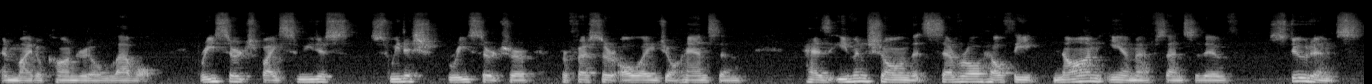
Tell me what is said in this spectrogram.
and mitochondrial level. Research by Swedish Swedish researcher Professor Ole Johansson has even shown that several healthy non EMF sensitive students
